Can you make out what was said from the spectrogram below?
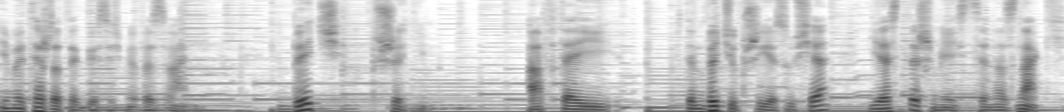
i my też do tego jesteśmy wezwani. Być przy Nim. A w, tej, w tym byciu przy Jezusie jest też miejsce na znaki.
